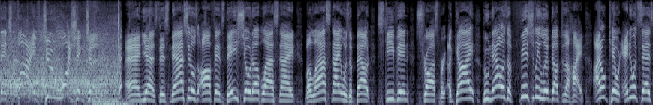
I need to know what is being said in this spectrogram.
And it's 5 2 Washington. And yes, this Nationals offense, they showed up last night, but last night was about Stephen Strasburg, a guy who now has officially lived up to the hype. I don't care what anyone says,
